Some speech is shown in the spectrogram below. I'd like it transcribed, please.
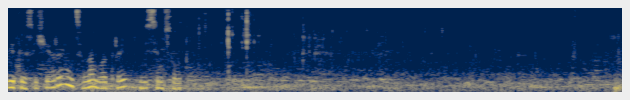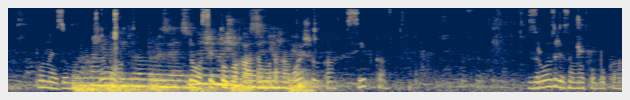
2000 гривень, ціна була 3800. Понизу мережево. Досить по-багатому така вишивка, сітка з розрізами по боках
